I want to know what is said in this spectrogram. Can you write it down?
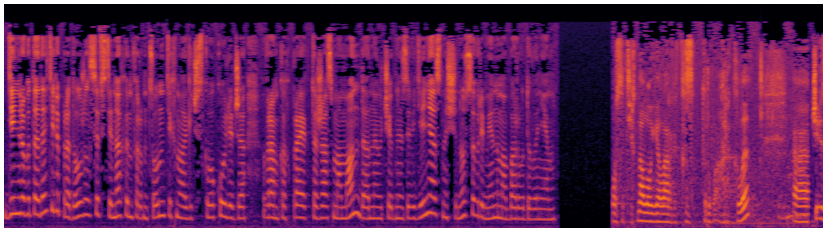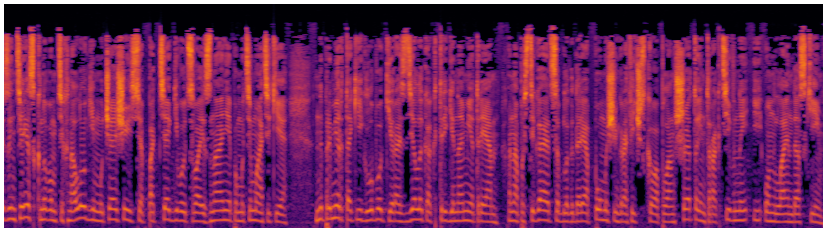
День работодателя продолжился в стенах информационно-технологического колледжа. В рамках проекта «ЖАС Маман» данное учебное заведение оснащено современным оборудованием. После Через интерес к новым технологиям учащиеся подтягивают свои знания по математике. Например, такие глубокие разделы, как тригонометрия. Она постигается благодаря помощи графического планшета, интерактивной и онлайн-доски.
